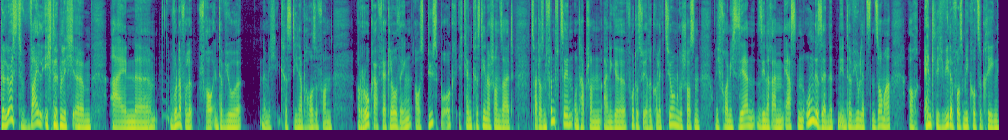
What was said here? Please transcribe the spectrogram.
gelöst, weil ich nämlich ähm, eine wundervolle Frau interviewe, nämlich Christina Brause von Roka Fair Clothing aus Duisburg. Ich kenne Christina schon seit 2015 und habe schon einige Fotos für ihre Kollektion geschossen. Und ich freue mich sehr, sie nach einem ersten ungesendeten Interview letzten Sommer auch endlich wieder vors Mikro zu kriegen.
